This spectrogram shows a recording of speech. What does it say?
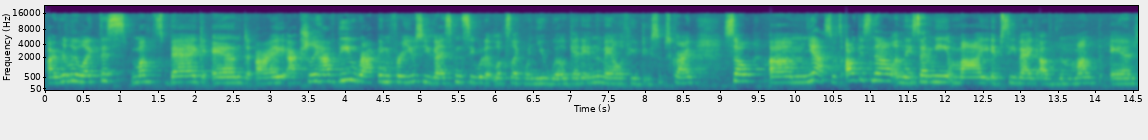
I really like this month's bag and I actually have the wrapping for you so you guys can see what it looks like when you will get it in the mail if you do subscribe. So um, yeah, so it's August now and they sent me my Ipsy bag of the month and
